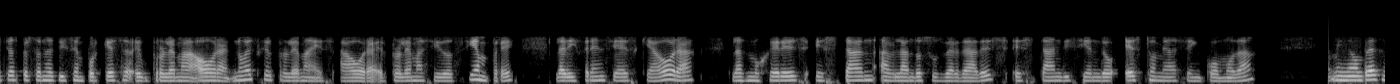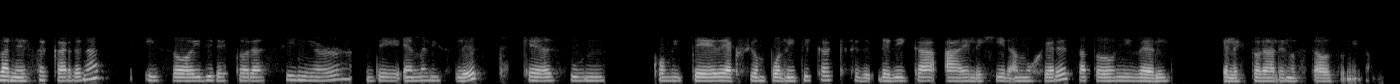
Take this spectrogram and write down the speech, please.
Muchas personas dicen, ¿por qué es un problema ahora? No es que el problema es ahora, el problema ha sido siempre. La diferencia es que ahora las mujeres están hablando sus verdades, están diciendo, esto me hace incómoda. Mi nombre es Vanessa Cárdenas y soy directora senior de Emily's List, que es un comité de acción política que se dedica a elegir a mujeres a todo nivel electoral en los Estados Unidos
